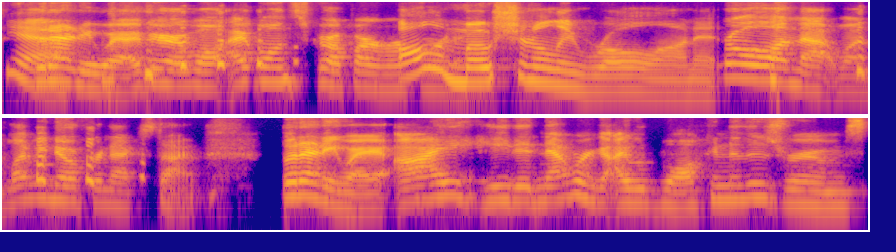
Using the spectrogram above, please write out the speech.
Yeah. But anyway, I figure I won't, I won't screw up our. Recording. I'll emotionally roll on it. Roll on that one. Let me know for next time. But anyway, I hated networking. I would walk into those rooms,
